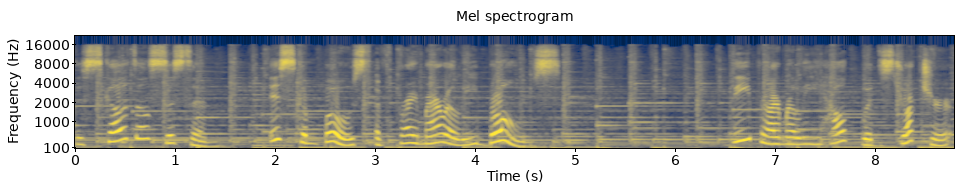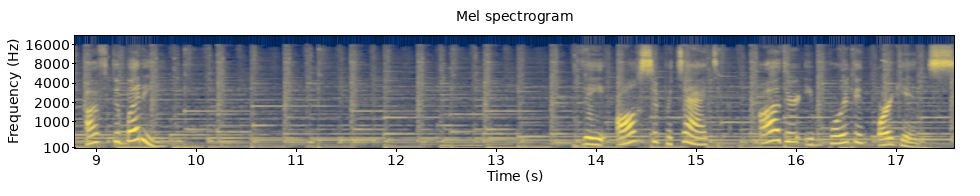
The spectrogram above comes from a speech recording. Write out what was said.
The skeletal system is composed of primarily bones. They primarily help with structure of the body. They also protect other important organs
